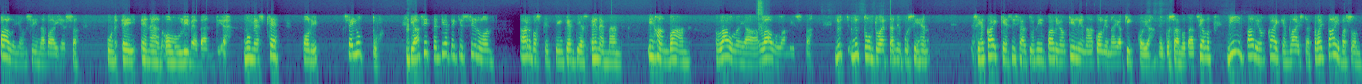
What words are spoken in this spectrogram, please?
paljon siinä vaiheessa, kun ei enää ollut livebändiä. Mun mielestä se oli se juttu. Ja sitten tietenkin silloin arvostettiin kenties enemmän ihan vaan laulajaa laulamista. Nyt, nyt tuntuu, että niin kuin siihen, siihen kaikkeen sisältyy niin paljon kilinaa, kolinaa ja kikkoja, niin kuin sanotaan. Että siellä on niin paljon kaikenlaista, että vai taivas on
